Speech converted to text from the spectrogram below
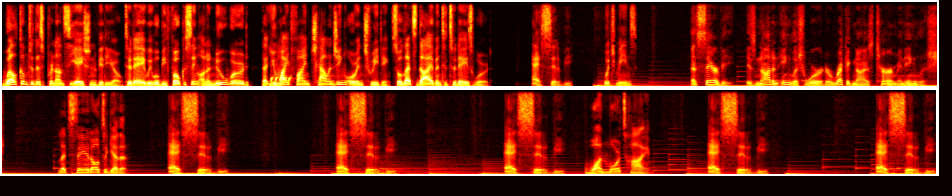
Welcome to this pronunciation video. Today we will be focusing on a new word that you might find challenging or intriguing. So let's dive into today's word. Esservi, which means Esservi is not an English word or recognized term in English. Let's say it all together. Esservi. Esservi. Esservi. One more time. Esservi. Esservi.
